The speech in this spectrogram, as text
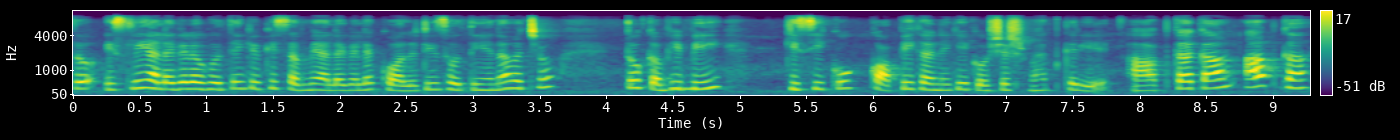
तो इसलिए अलग अलग होते हैं, क्योंकि सब में अलग अलग क्वालिटीज़ होती हैं ना बच्चों? तो कभी भी किसी को कॉपी करने की कोशिश मत करिए। आपका काम आपका,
